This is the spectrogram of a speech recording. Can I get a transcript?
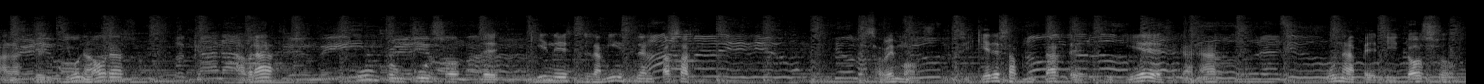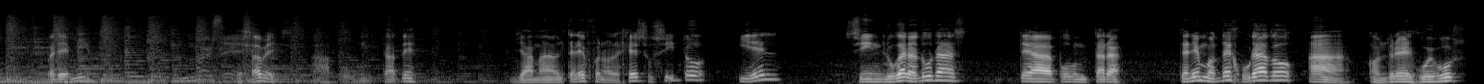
a las 21 horas habrá un concurso de quién es la Miss del Pasaje. Ya sabemos, si quieres apuntarte y quieres ganar un apetitoso premio, ya sabes, apúntate. Llama al teléfono de Jesucito y él, sin lugar a dudas, te apuntará. Tenemos de jurado a Andrés Huevos,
